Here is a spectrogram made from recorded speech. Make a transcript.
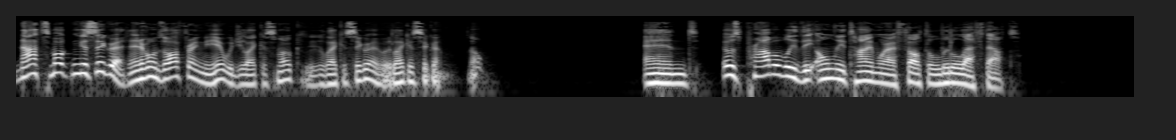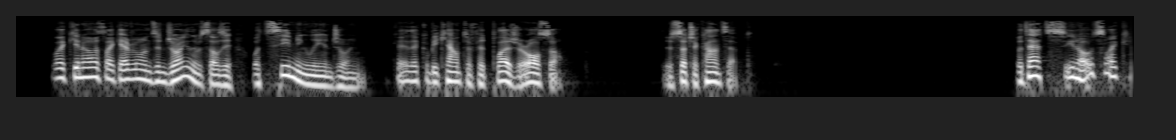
not smoking a cigarette. And everyone's offering me here, would you like a smoke? Would you like a cigarette? Would you like a cigarette? No. And it was probably the only time where I felt a little left out. Like, you know, it's like everyone's enjoying themselves. What's seemingly enjoying. Okay. That could be counterfeit pleasure also. There's such a concept. But that's, you know, it's like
